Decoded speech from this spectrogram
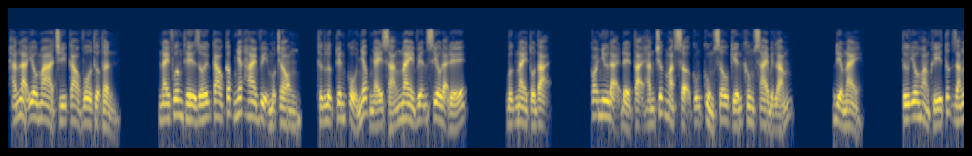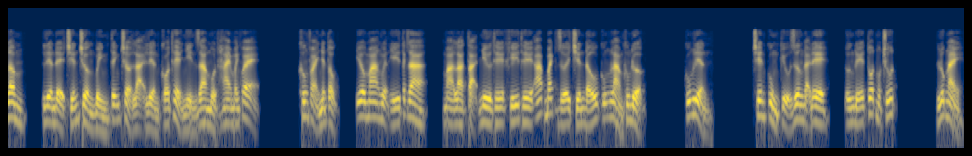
Hắn là yêu ma trí cao vô thượng thần. Này phương thế giới cao cấp nhất hai vị một trong, thực lực tuyên cổ nhấp nháy sáng nay viễn siêu đại đế bực này tồn tại. Coi như đại để tại hắn trước mặt sợ cũng cùng sâu kiến không sai biệt lắm. Điểm này, từ yêu hoàng khí tức giáng lâm, liền để chiến trường bình tĩnh trở lại liền có thể nhìn ra một hai mánh khỏe. Không phải nhân tộc, yêu ma nguyện ý tách ra, mà là tại như thế khí thế áp bách dưới chiến đấu cũng làm không được. Cũng liền, trên cùng cựu dương đại đê ứng đế tốt một chút. Lúc này,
